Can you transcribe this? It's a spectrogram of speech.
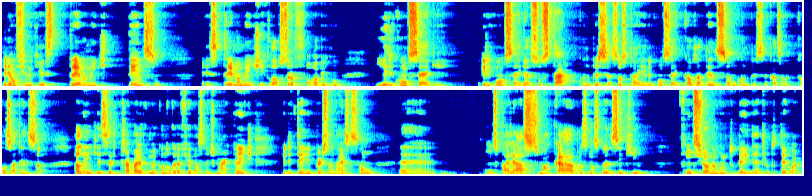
Ele é um filme que é extremamente tenso, é extremamente claustrofóbico e ele consegue ele consegue assustar quando precisa assustar e ele consegue causar tensão quando precisa causar, causar tensão. Além disso, ele trabalha com uma iconografia bastante marcante. Ele tem personagens que são é, uns palhaços macabros, umas coisas assim que funciona muito bem dentro do terror.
